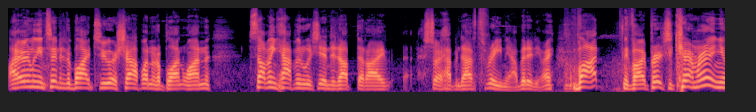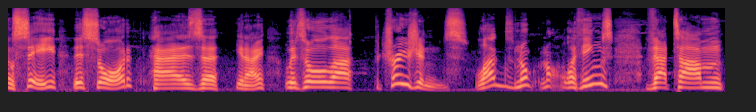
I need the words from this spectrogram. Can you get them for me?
I only intended to buy two, a sharp one and a blunt one. Something happened which ended up that I so happen to have three now, but anyway. But if I approach the camera and you'll see this sword has, uh, you know, little uh, protrusions, lugs, not, not things that um,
